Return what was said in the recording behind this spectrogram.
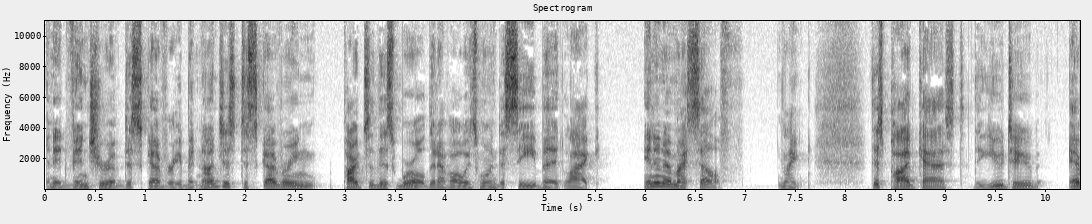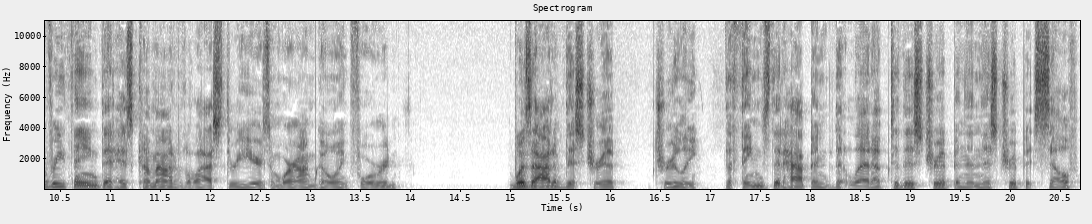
an adventure of discovery, but not just discovering parts of this world that I've always wanted to see, but like in and of myself. Like this podcast, the YouTube, everything that has come out of the last three years and where I'm going forward was out of this trip, truly. The things that happened that led up to this trip and then this trip itself,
